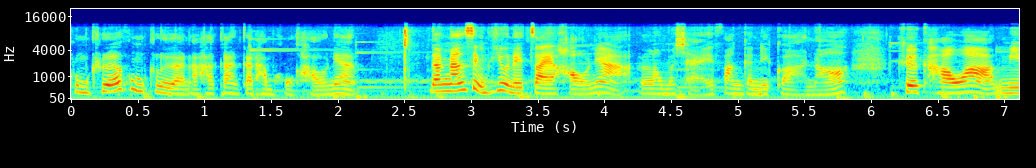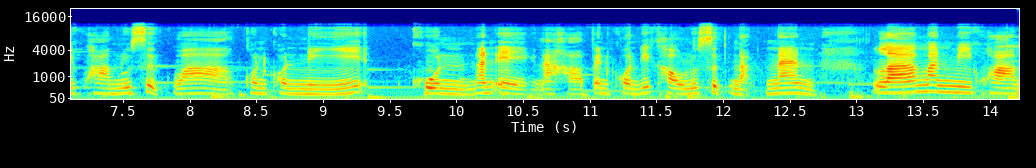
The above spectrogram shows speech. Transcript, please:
คลุมเครือคลุมเครือนะคะ การกระทำของเขาเนี่ยดังนั้นสิ่งที่อยู่ในใจเขาเนี่ยเรามาแชร์ให้ฟังกันดีกว่าเนาะคือเขาอะมีความรู้สึกว่าคนคนนี้ คุณนั่นเองนะคะ เป็นคนที่เขารู้สึกหนักแน่น และมันมีความ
